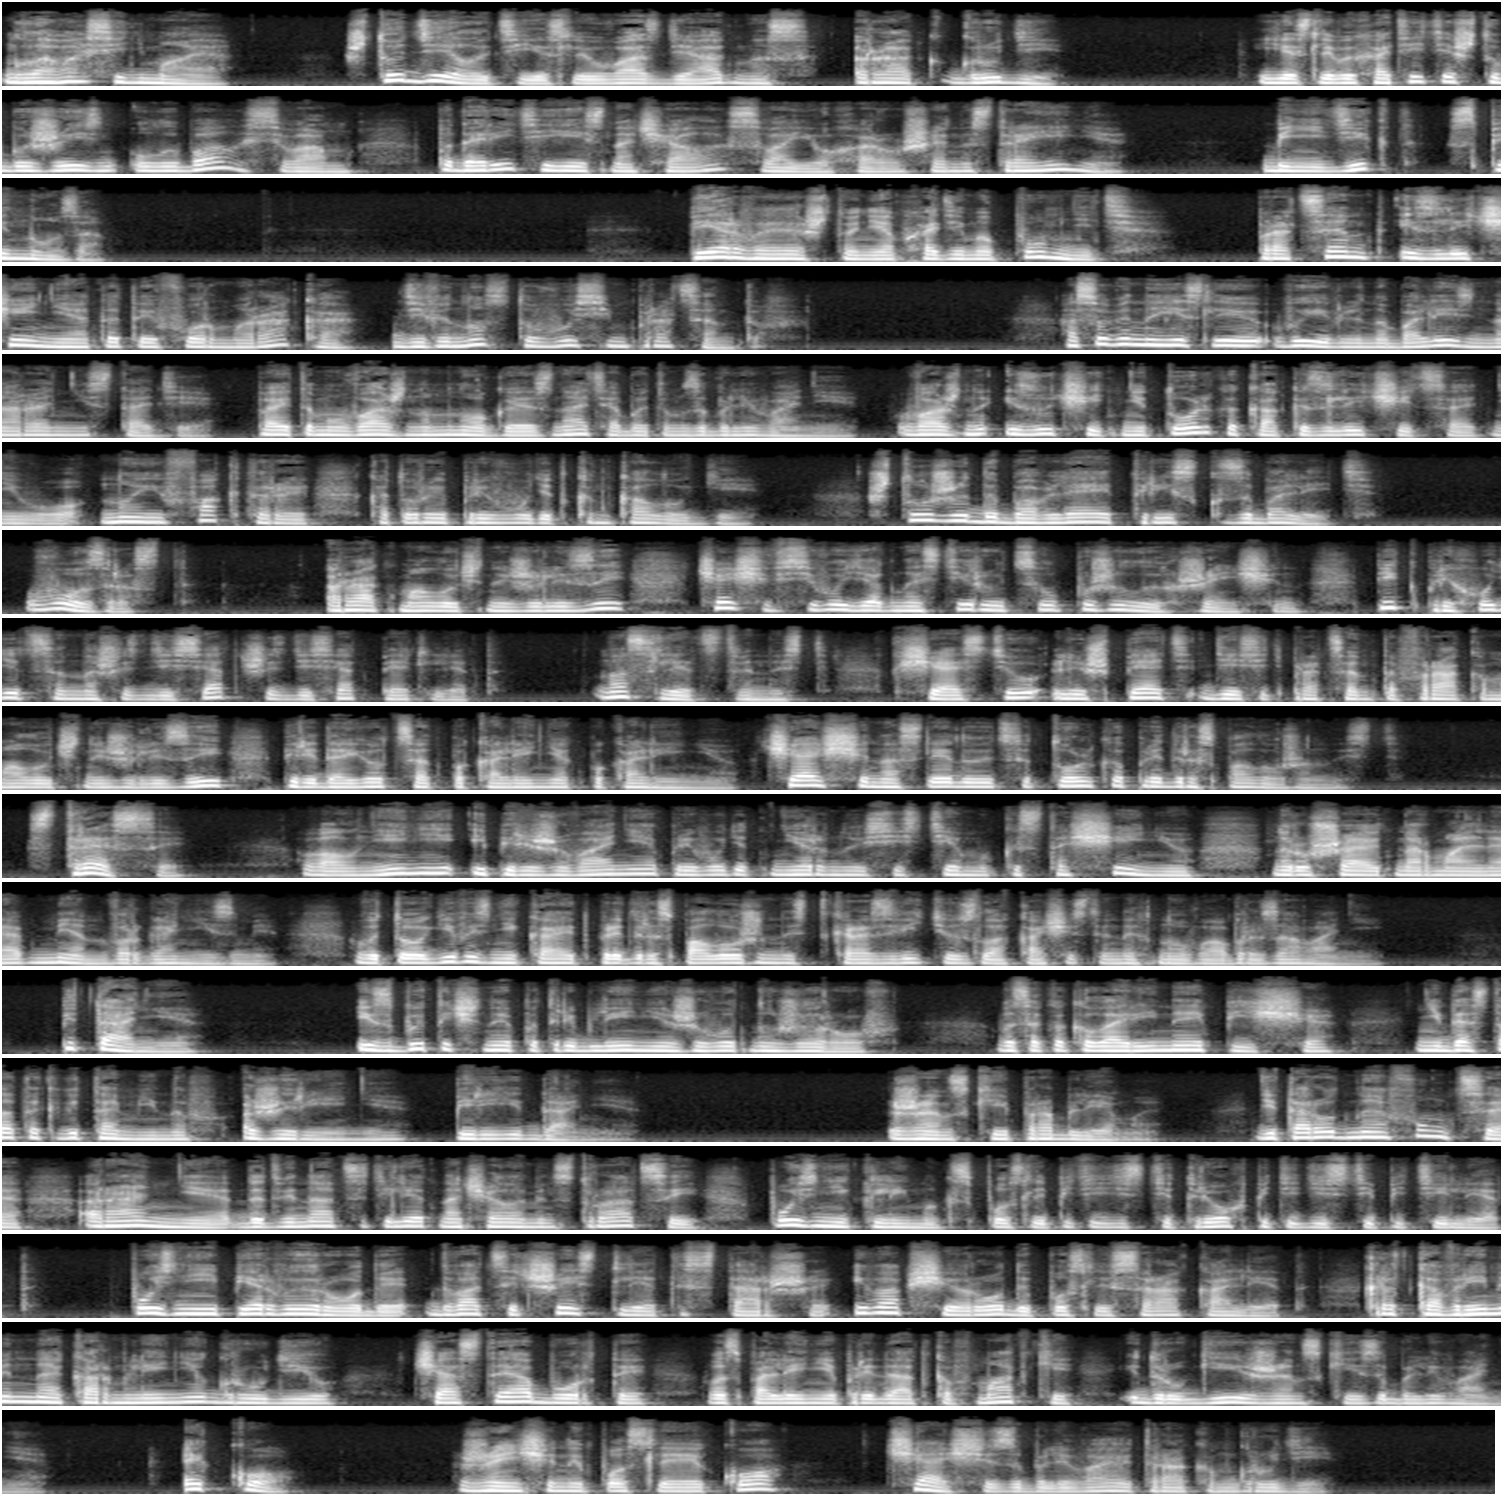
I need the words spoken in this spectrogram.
Глава 7. Что делать, если у вас диагноз рак груди? Если вы хотите, чтобы жизнь улыбалась вам, подарите ей сначала свое хорошее настроение. Бенедикт Спиноза. Первое, что необходимо помнить, процент излечения от этой формы рака 98%. Особенно если выявлена болезнь на ранней стадии. Поэтому важно многое знать об этом заболевании. Важно изучить не только, как излечиться от него, но и факторы, которые приводят к онкологии. Что же добавляет риск заболеть? Возраст. Рак молочной железы чаще всего диагностируется у пожилых женщин. Пик приходится на 60-65 лет. Наследственность. К счастью, лишь 5-10% рака молочной железы передается от поколения к поколению. Чаще наследуется только предрасположенность. Стрессы. Волнение и переживания приводят нервную систему к истощению, нарушают нормальный обмен в организме. В итоге возникает предрасположенность к развитию злокачественных новообразований. Питание. Избыточное потребление животных жиров, высококалорийная пища, недостаток витаминов, ожирение, переедание. Женские проблемы. Детородная функция, ранняя, до 12 лет начала менструаций, поздний климакс после 53-55 лет. Поздние первые роды, 26 лет и старше, и вообще роды после 40 лет. Кратковременное кормление грудью, частые аборты, воспаление придатков матки и другие женские заболевания. ЭКО. Женщины после ЭКО чаще заболевают раком груди.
